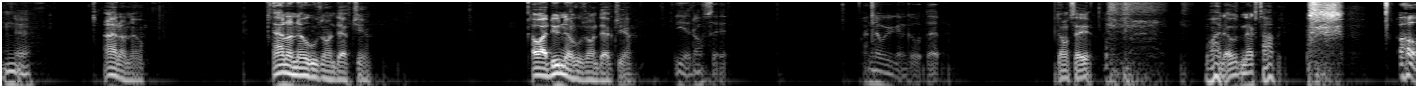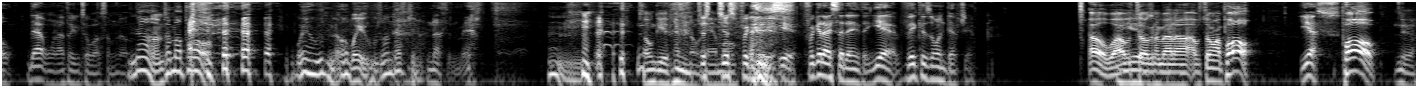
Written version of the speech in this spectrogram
Jam? Yeah. I don't know. I don't know who's on Def Jam. Oh, I do know who's on Def Jam. Yeah, don't say it. I know where you're gonna go with that. Don't say it. Why? That was the next topic. Oh, that one. I thought you were talking about something else. No, I'm talking about Paul. wait, who's no? Wait, who's on Def Jam? Nothing, man. Don't give him no Just ammo. just forget. yeah, forget I said anything. Yeah, Vic is on Def Jam. Oh, well, I was is talking about. Uh, I was talking about Paul. Yes. Paul. yeah.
